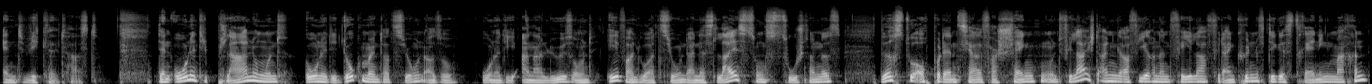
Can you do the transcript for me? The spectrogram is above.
entwickelt hast. Denn ohne die Planung und ohne die Dokumentation, also ohne die Analyse und Evaluation deines Leistungszustandes wirst du auch Potenzial verschenken und vielleicht einen gravierenden Fehler für dein künftiges Training machen,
